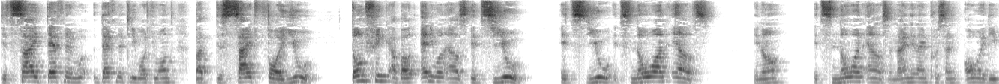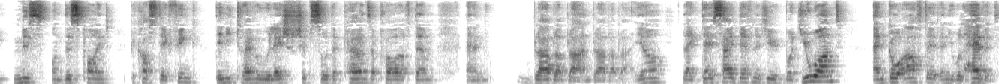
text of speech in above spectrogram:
Decide definitely, definitely what you want, but decide for you. Don't think about anyone else. It's you. It's you. It's no one else. You know, it's no one else. And 99% already miss on this point because they think they need to have a relationship so their parents are proud of them and blah, blah, blah, and blah, blah, blah. You know, Like decide definitely what you want and go after it and you will have it.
